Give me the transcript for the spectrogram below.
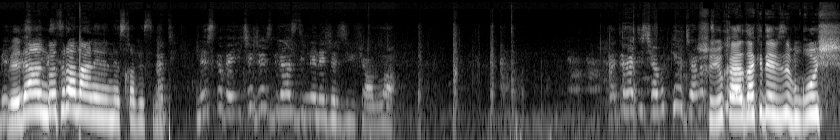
Me- Vedan Nescafe- götür anneannenin Nescafe'sini. Hadi Nescafe içeceğiz biraz dinleneceğiz inşallah. Hadi hadi çabuk gel canım. Şu yukarıdaki de bizim kuş.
